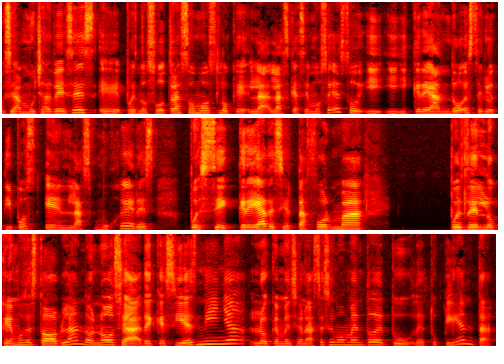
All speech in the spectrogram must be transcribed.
o sea, muchas veces, eh, pues nosotras somos lo que, las que hacemos eso y, creando estereotipos en las mujeres, pues se crea de cierta forma, pues de lo que hemos estado hablando, ¿no? O sea, de que si es niña, lo que mencionaste hace un momento de tu, de tu clienta,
